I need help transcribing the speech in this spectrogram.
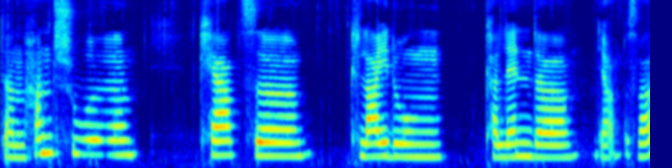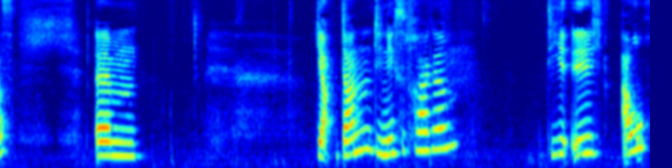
dann Handschuhe, Kerze, Kleidung Kalender. Ja, das war's. Ähm, ja, dann die nächste Frage, die ich auch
